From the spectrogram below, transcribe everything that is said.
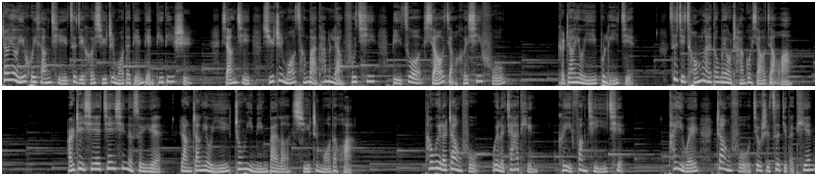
张幼仪回想起自己和徐志摩的点点滴滴时，想起徐志摩曾把他们两夫妻比作小脚和西服，可张幼仪不理解。自己从来都没有缠过小脚啊。而这些艰辛的岁月，让张幼仪终于明白了徐志摩的话：她为了丈夫，为了家庭，可以放弃一切。她以为丈夫就是自己的天，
